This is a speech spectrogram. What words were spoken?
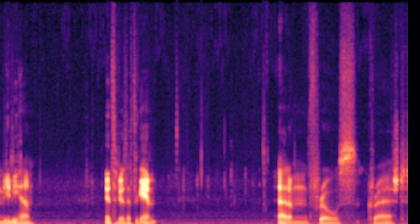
Melee ham. Left the game. Adam froze, crashed.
